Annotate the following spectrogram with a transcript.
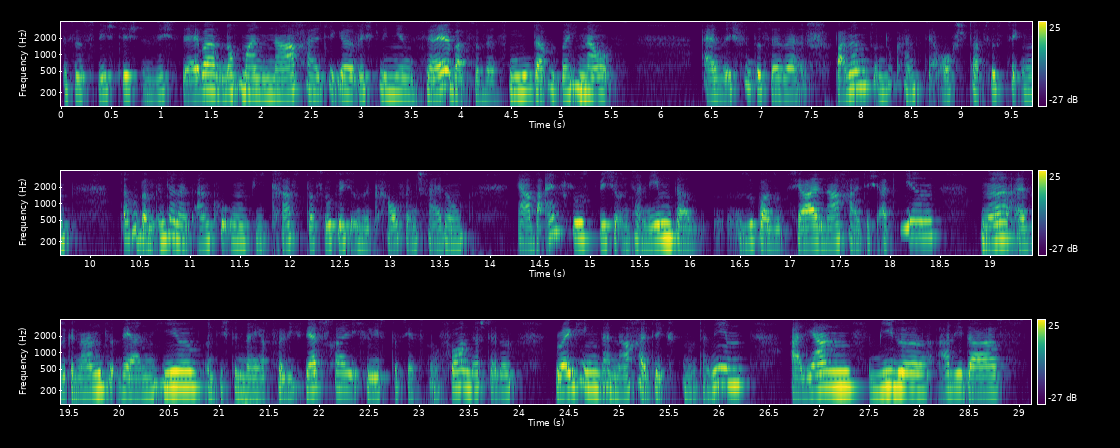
ist es wichtig, sich selber nochmal nachhaltige Richtlinien selber zu setzen, darüber hinaus. Also ich finde das sehr, sehr spannend und du kannst ja auch Statistiken darüber im Internet angucken, wie krass das wirklich unsere Kaufentscheidung ja, beeinflusst, welche Unternehmen da super sozial nachhaltig agieren. Ne? Also genannt werden hier, und ich bin da ja völlig wertfrei, ich lese das jetzt nur vor an der Stelle, Ranking der nachhaltigsten Unternehmen, Allianz, Miele, Adidas,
